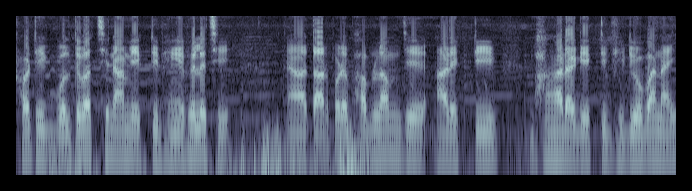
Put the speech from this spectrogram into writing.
সঠিক বলতে পারছি না, আমি একটি ভেঙে ফেলেছি। তারপরে ভাবলাম যে আর একটি ভাঙার আগে একটি ভিডিও বানাই।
